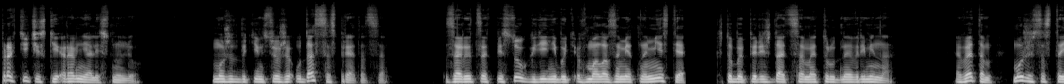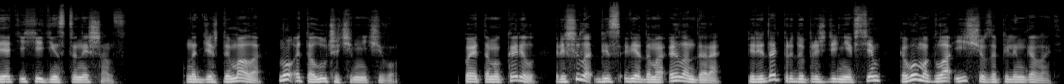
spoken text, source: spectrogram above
практически равнялись нулю. Может быть, им все же удастся спрятаться? Зарыться в песок где-нибудь в малозаметном месте, чтобы переждать самые трудные времена. В этом может состоять их единственный шанс. Надежды мало, но это лучше, чем ничего. Поэтому Кэрил решила без ведома Эллендера передать предупреждение всем, кого могла еще запеленговать.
